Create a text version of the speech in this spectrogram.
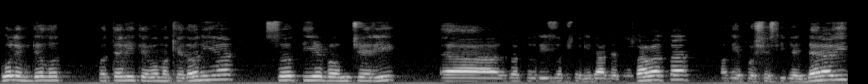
голем дел од хотелите во Македонија со тие ваучери а, за туризам што ги даде државата, оние по 6000 денари,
